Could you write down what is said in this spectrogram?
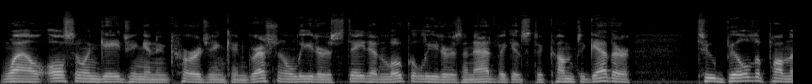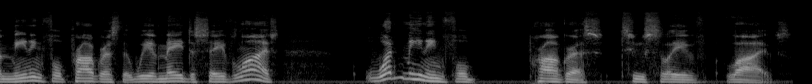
while also engaging and encouraging congressional leaders, state and local leaders, and advocates to come together to build upon the meaningful progress that we have made to save lives. What meaningful progress to save lives?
